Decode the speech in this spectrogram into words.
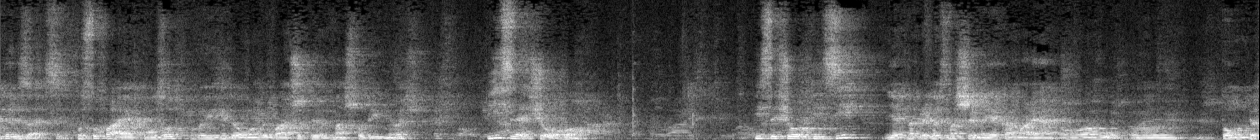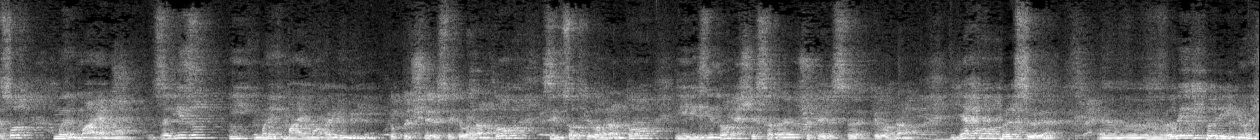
утилізації. Поступає кузов, ви відео могли бачити в наш подрібнювач. Після чого, після чого в кінці, як, наприклад, з машини, яка має вагу е, тонну 500, ми маємо залізо і ми маємо алюміній. Тобто 400 кг того, 700 кг того і різні домішки складають 400 кг. Як воно працює? Е, Великий подрібнювач.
